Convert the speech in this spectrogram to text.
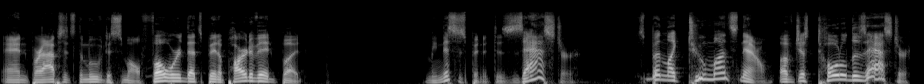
And perhaps it's the move to small forward that's been a part of it, but I mean, this has been a disaster. It's been like 2 months now of just total disaster.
